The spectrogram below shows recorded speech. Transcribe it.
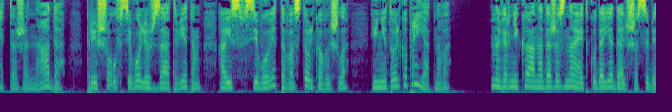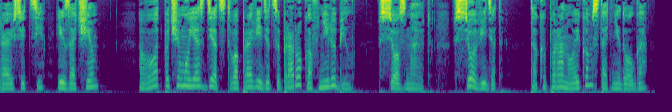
«Это же надо! Пришел всего лишь за ответом, а из всего этого столько вышло. И не только приятного. Наверняка она даже знает, куда я дальше собираюсь идти и зачем. Вот почему я с детства провидец и пророков не любил. Все знают, все видят. Так и параноиком стать недолго. —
